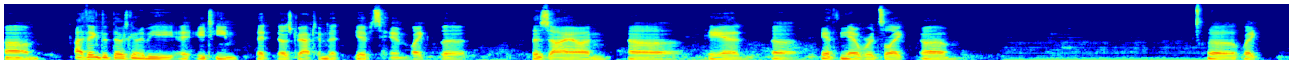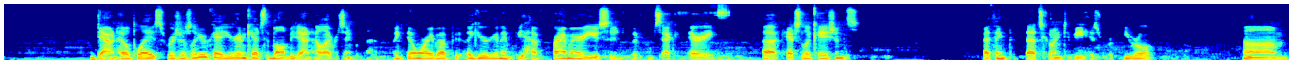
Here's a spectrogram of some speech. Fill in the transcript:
Um, I think that there's going to be a, a, team that does draft him that gives him like the the Zion uh, and uh, Anthony Edwards like um, uh, like downhill plays where it's just like okay you're going to catch the ball and be downhill every single time like don't worry about like you're going to have primary usage but from secondary uh, catch locations i think that that's going to be his rookie role um,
